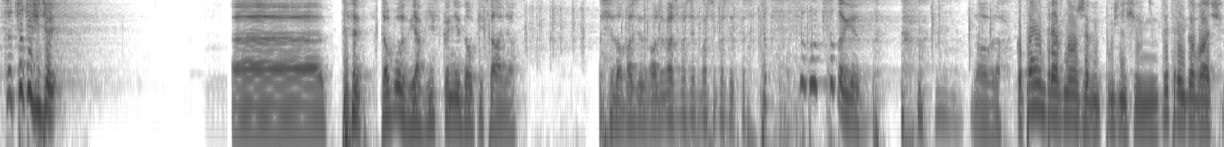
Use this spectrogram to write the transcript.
Co, co tu się dzieje? Eee, to było zjawisko nie do opisania. Patrzcie, zobaczcie, zobaczcie, patrzcie, patrzcie, patrzcie, patrzcie, co, co, co, co to jest? Dobra. Kopałem drewno, żeby później się nim wytradować,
